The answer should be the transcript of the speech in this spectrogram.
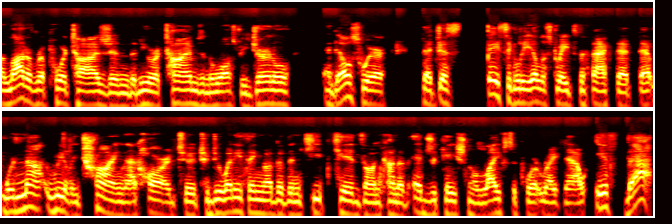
a lot of reportage in the New York Times and the Wall Street Journal and elsewhere that just basically illustrates the fact that that we're not really trying that hard to to do anything other than keep kids on kind of educational life support right now, if that.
